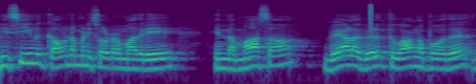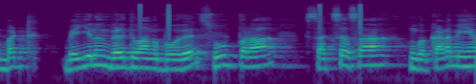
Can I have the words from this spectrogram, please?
பிஸின்னு கவுண்டர் பண்ணி சொல்கிற மாதிரி இந்த மாதம் வேலை வெளுத்து வாங்க போகுது. பட் வெயிலும் வெளுத்து வாங்க போகுது. சூப்பராக சக்ஸஸாக உங்கள் கடமையை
